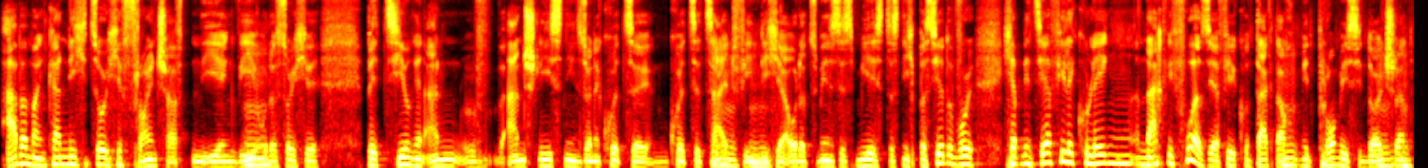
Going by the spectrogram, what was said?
aber man kann nicht solche Freundschaften irgendwie oder solche Beziehungen an, anschließen in so eine kurze, kurze Zeit, finde ich ja. Oder zumindest ist, mir ist das nicht passiert, obwohl ich habe mit sehr vielen Kollegen nach wie vor sehr viel Kontakt, auch mit Promis in Deutschland,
